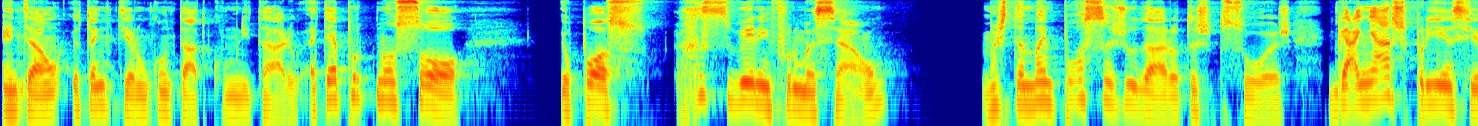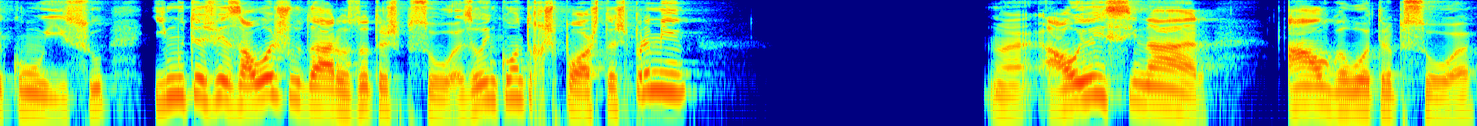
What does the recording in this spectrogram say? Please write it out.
então eu tenho que ter um contato comunitário. Até porque não só eu posso receber informação, mas também posso ajudar outras pessoas, ganhar experiência com isso e muitas vezes ao ajudar as outras pessoas eu encontro respostas para mim. É? Ao eu ensinar algo a outra pessoa,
